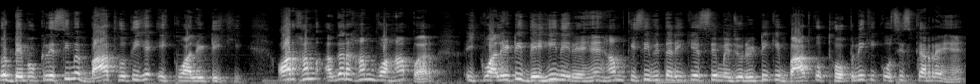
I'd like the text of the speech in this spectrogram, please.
तो डेमोक्रेसी में बात होती है इक्वालिटी की। और हम, अगर हम वहाँ पर इक्वालिटी दे ही नहीं रहे हैं, हम किसी भी तरीके से मेजोरिटी की बात को थोपने की कोशिश कर रहे हैं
